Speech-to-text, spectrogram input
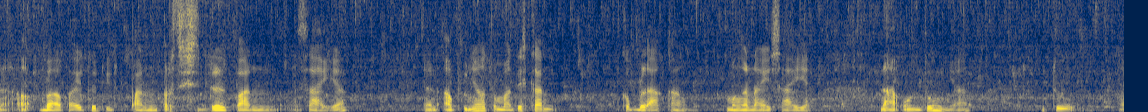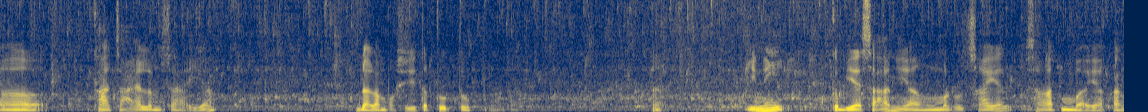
Nah oh, bapak itu di depan persis di depan saya dan abunya otomatis kan ke belakang mengenai saya. Nah untungnya itu eh, kaca helm saya dalam posisi tertutup. Nah ini kebiasaan yang menurut saya sangat membahayakan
